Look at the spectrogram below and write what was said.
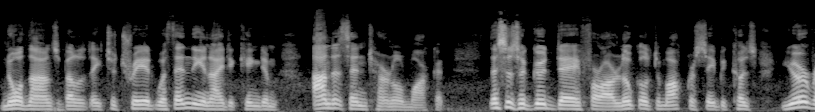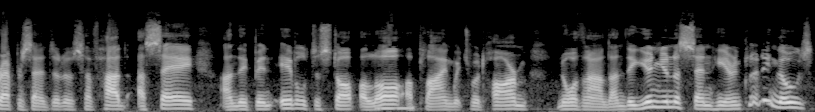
Northern Ireland's ability to trade within the United Kingdom and its internal market. This is a good day for our local democracy because your representatives have had a say and they've been able to stop a law applying which would harm Northern Ireland. And the unionists in here, including those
